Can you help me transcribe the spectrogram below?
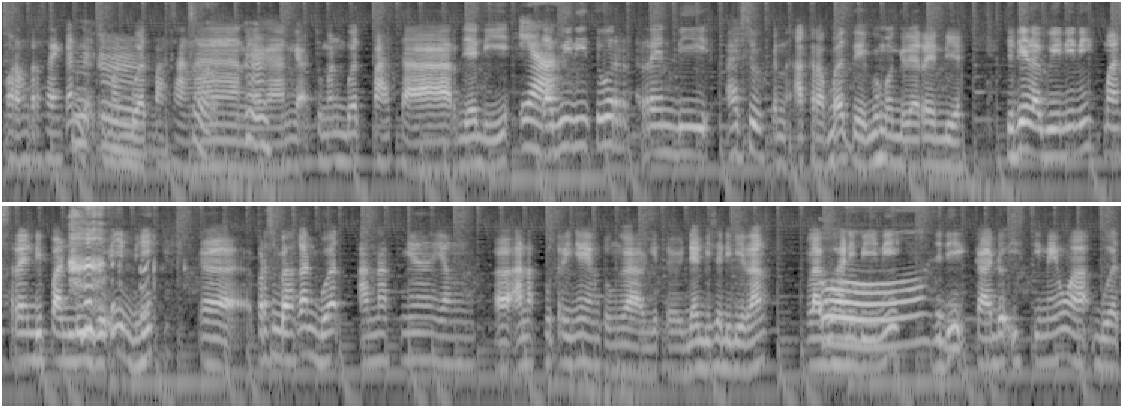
orang tersayang kan nggak cuma buat pasangan ya Mm-mm. kan, nggak cuma buat pacar. Jadi Iya. lagu ini tuh Randy, aduh kan akrab banget ya gue manggilnya Randy ya. Jadi lagu ini nih Mas Randy Pandugo ini eh, persembahkan buat anaknya yang eh, anak putrinya yang tunggal gitu dan bisa dibilang lagu Honeybee ini Oh, jadi kado istimewa buat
